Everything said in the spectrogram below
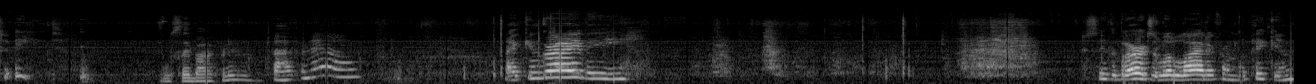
to eat. We'll say bye for now. Bye for now. Making gravy. See the bird's a little lighter from the picking.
